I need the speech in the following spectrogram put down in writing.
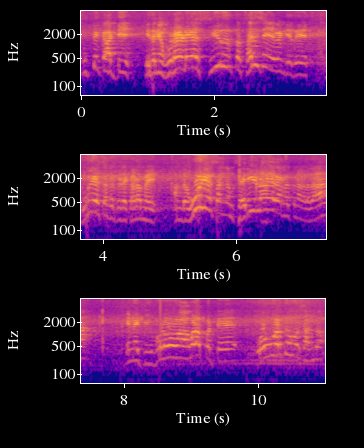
சுட்டி காட்டி இதனை உடனடியாக சீர்திருத்த சரி செய்ய வேண்டியது ஊழியர் சங்கத்துடைய கடமை. அந்த ஊழியர் சங்கம் சரியில்லாத காரணத்தினாலதான் இன்னைக்கு இவ்வளோ அவலப்பட்டு ஒவ்வொருத்தரும் ஒரு சங்கம்.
